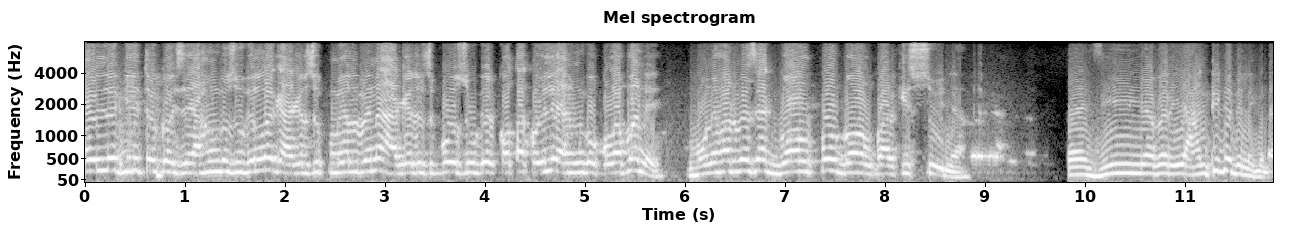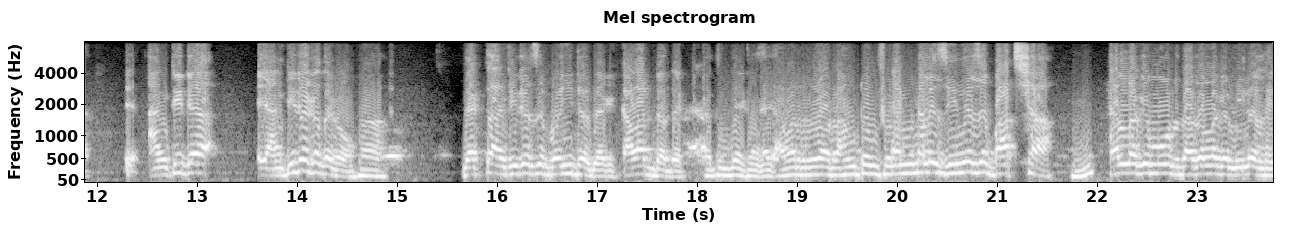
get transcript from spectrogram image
এই লোকই তো কইছে এখন যুগের লোক আগের যুগ মেলবে না আগের যুগ- যুগের কথা কইলে এখন গো পোলাপানে মনে হবে যে গল্প গল্প আর কিছুই না। আবার এই আংটিটা দিলে কিনা? আংটিটা এই আংটিটা কথা কও? হ্যাঁ। দেখ তো আংটিটার যে বইটা দেখ কালারটা দেখ। এত দেখলাম আবার রাহুটাও শোনি জিনের যে বাদশাহ হেল লাগে মোর দাদার লাগে মিলাল হে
